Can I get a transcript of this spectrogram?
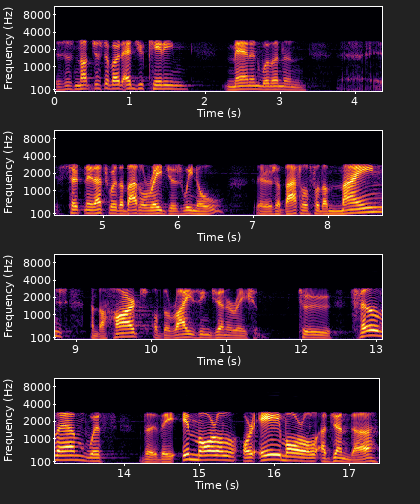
This is not just about educating men and women, and uh, certainly that's where the battle rages, we know. There is a battle for the minds and the hearts of the rising generation to fill them with the, the immoral or amoral agenda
